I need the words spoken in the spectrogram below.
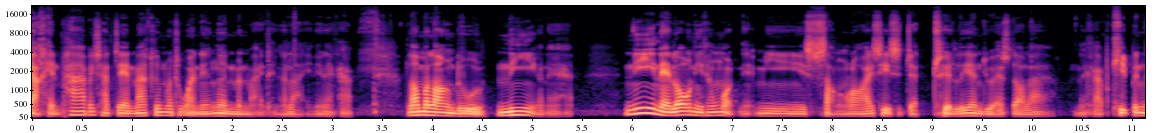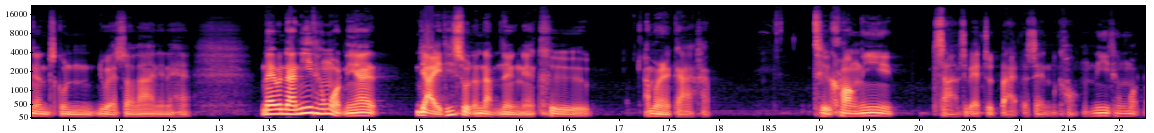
อยากเห็นภาพไปชัดเจนมากขึ้นว่าทุกวันนี้เงินมันหมายถึงอะไรเนี่ยนะครับ เรามาลองดูหนี้กันนะฮะหนี้ในโลกนี้ทั้งหมดเนี่ยมี 247 trillion US ดอลลาร์นะครับคิดเป็นเงินสกุล US ดอลลาร์เนี่ยนะฮะในบรรดาหนี้ทั้งหมดเนี่ยใหญ่ที่สุดอันดับหนึ่งเนี่ยคืออเมริกาครับถือครองหนี้ 31.8%ของหนี้ทั้งหมด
